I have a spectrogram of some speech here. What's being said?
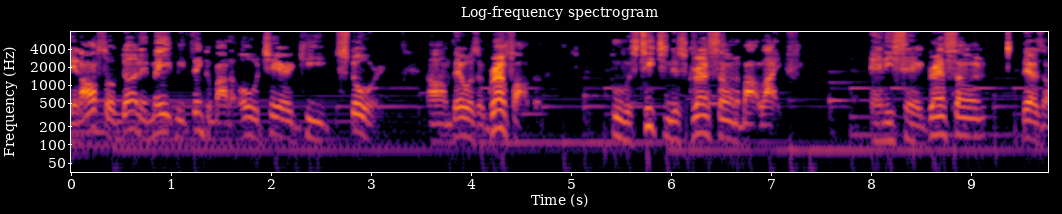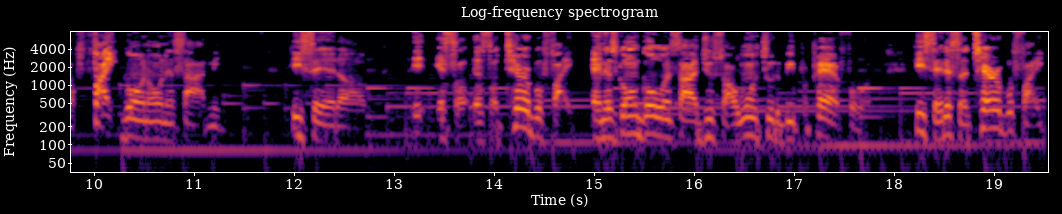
it also done, it made me think about an old Cherokee story. Um, there was a grandfather who was teaching his grandson about life. And he said, Grandson, there's a fight going on inside me. He said, uh, it, it's a it's a terrible fight and it's gonna go inside you so i want you to be prepared for it. He said it's a terrible fight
